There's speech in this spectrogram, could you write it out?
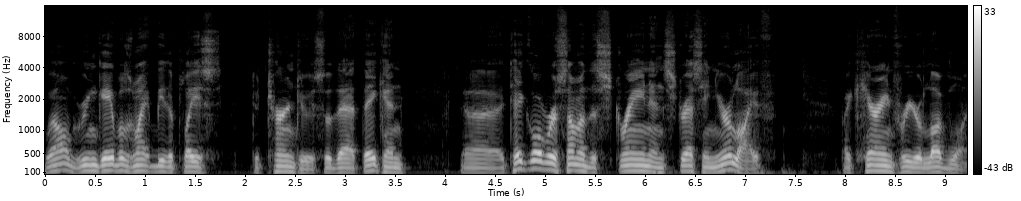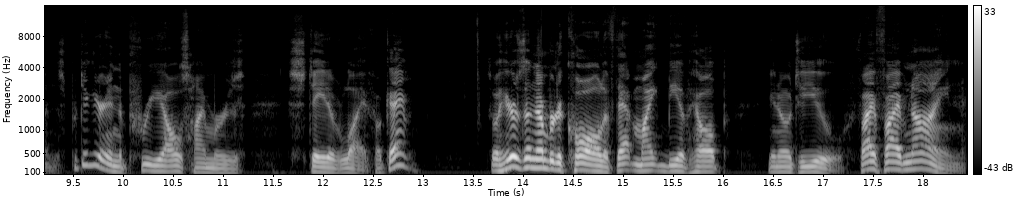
Well, Green Gables might be the place to turn to so that they can uh, take over some of the strain and stress in your life by caring for your loved ones, particularly in the pre Alzheimer's state of life. Okay? So here's the number to call if that might be of help, you know, to you. 559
